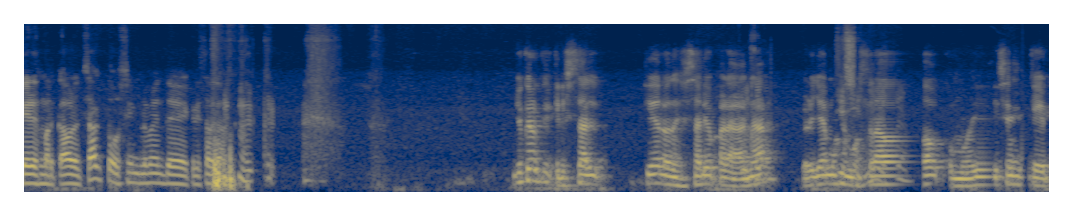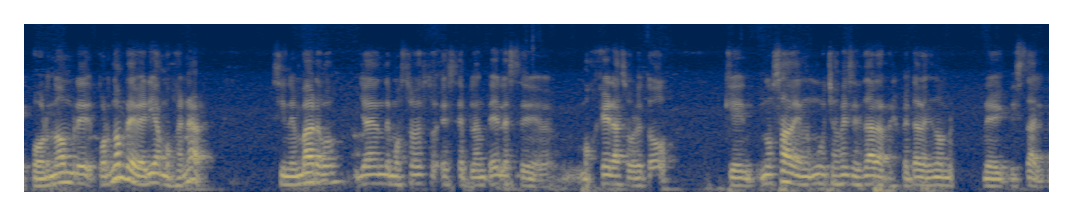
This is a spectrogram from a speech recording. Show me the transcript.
¿Quieres marcador exacto o simplemente Cristal gana? Yo creo que Cristal tiene lo necesario para ganar, pero ya hemos 19. demostrado, como dicen, que por nombre, por nombre deberíamos ganar. Sin embargo, ya han demostrado esto- este plantel, este Mosquera sobre todo, que no saben muchas veces dar a respetar el nombre de Cristal.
